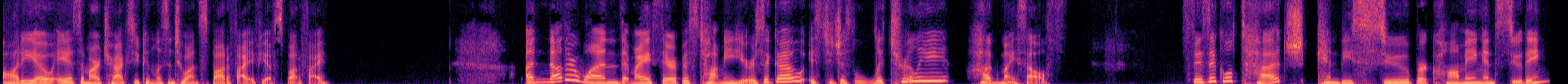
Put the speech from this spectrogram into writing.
audio ASMR tracks you can listen to on Spotify if you have Spotify. Another one that my therapist taught me years ago is to just literally hug myself. Physical touch can be super calming and soothing.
